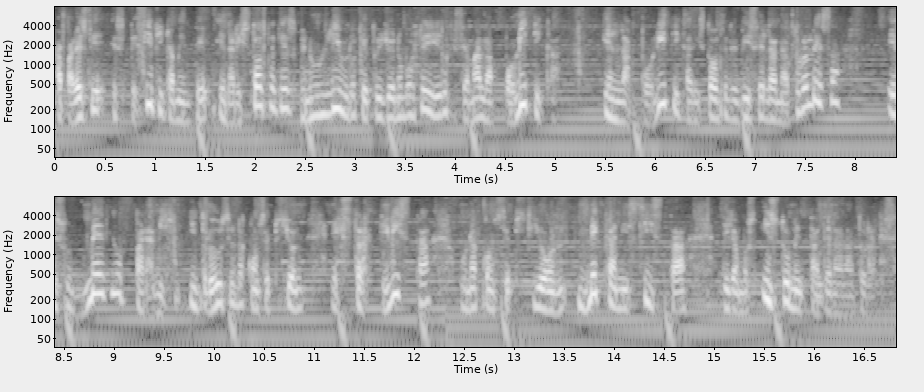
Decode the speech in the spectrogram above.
aparece específicamente en Aristóteles en un libro que tú y yo no hemos leído que se llama La Política. En la política Aristóteles dice la naturaleza es un medio para mí. Introduce una concepción extractivista, una concepción mecanicista, digamos, instrumental de la naturaleza.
